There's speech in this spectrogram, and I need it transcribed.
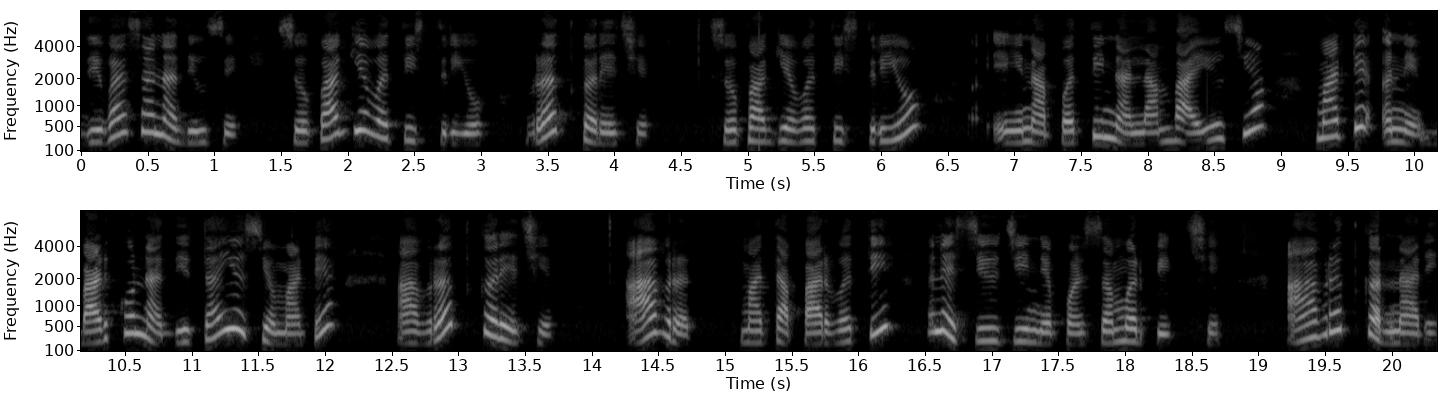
દિવાસાના દિવસે સૌભાગ્યવતી સ્ત્રીઓ વ્રત કરે છે. સૌભાગ્યવતી સ્ત્રીઓ એના પતિના લાંબા આયુષ્ય માટે અને બાળકોના દીર્ઘાયુષ્ય માટે આ વ્રત કરે છે. આ વ્રત માતા પાર્વતી અને શિવજીને પણ સમર્પિત છે. આ વ્રત કરનારે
